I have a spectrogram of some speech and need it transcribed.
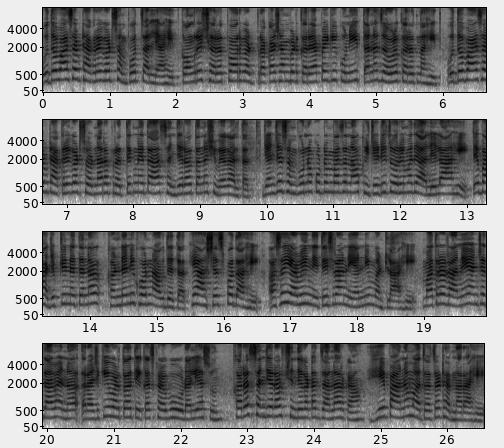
उद्धव बाळासाहेब ठाकरे गट संपवत चालले आहेत. काँग्रेस शरद पवार गट प्रकाश आंबेडकर यापैकी कुणी त्यांना जवळ करत नाहीत. उद्धव बाळासाहेब ठाकरे गट सोडणारा प्रत्येक नेता आज संजय राऊतांना शिव्या घालतात. ज्यांच्या संपूर्ण कुटुंबाचं नाव खिचडी चोरीमध्ये आलेलं आहे. ते भाजपचे नेत्यांना खंडणीखोर नाव देतात. हे हास्यास्पद आहे असं यावेळी नितेश राणे यांनी म्हटलं आहे. मात्र राणे यांच्या दाव्यानं राजकीय वर्तुळात एकाच खळबळ उडाली असून खरंच संजय राऊत शिंदे गटात जाणार का हे पाहणं महत्त्वाचं ठरणार आहे.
